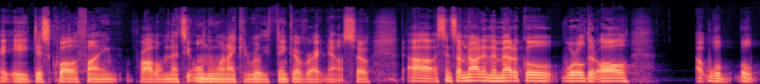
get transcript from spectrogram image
a, disqualifying problem. That's the only one i can really think of right now. So uh, since i'm not in the medical world at all uh, we'll, we'll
